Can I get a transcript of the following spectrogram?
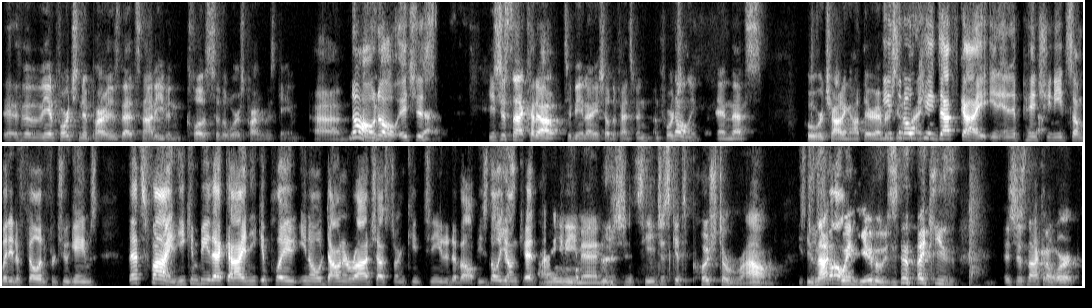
the, the unfortunate part is that's not even close to the worst part of his game. Um, no, no. It's just he's just not cut out to be an NHL defenseman, unfortunately, and that's who we're trotting out there every he's an night. okay depth guy in, in a pinch. You need somebody to fill in for two games. That's fine. He can be that guy, and he can play, you know, down in Rochester and continue to develop. He's still a young kid. Tiny man, he's just he just gets pushed around. He's too not small. Quinn Hughes. like he's, it's just not going to work,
